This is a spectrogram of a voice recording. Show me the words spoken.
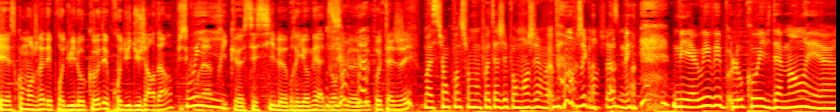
Et est-ce qu'on mangerait des produits locaux, des produits du jardin Puisqu'on Oui. a appris que Cécile Briomé adorait le, le potager. Moi, si on compte sur mon potager pour manger, on va pas manger grand chose. Mais, mais euh, oui, oui, locaux évidemment. Et euh,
